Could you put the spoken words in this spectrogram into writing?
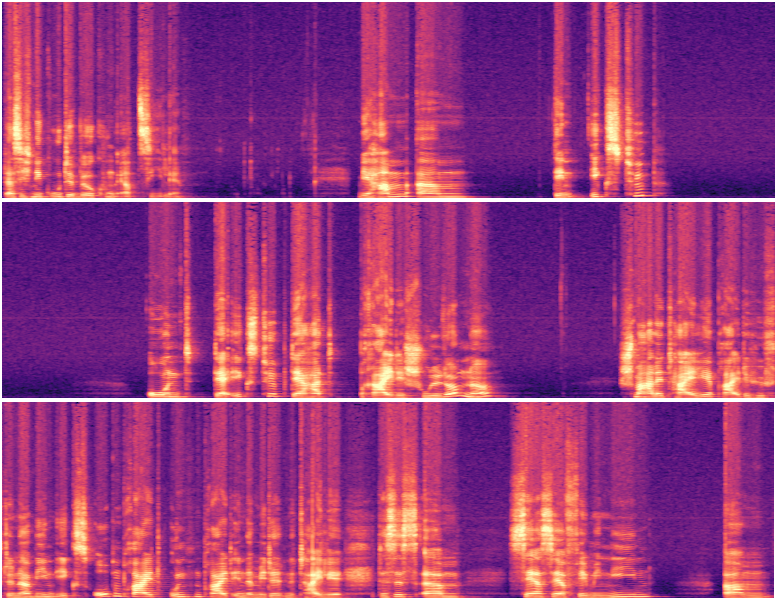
dass ich eine gute Wirkung erziele. Wir haben ähm, den X-Typ und der X-Typ, der hat breite Schultern, ne? Schmale Taille, breite Hüfte, ne? wie ein X. Oben breit, unten breit, in der Mitte eine Taille. Das ist ähm, sehr, sehr feminin. Ähm,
